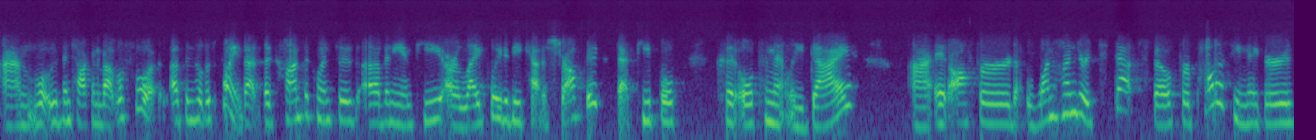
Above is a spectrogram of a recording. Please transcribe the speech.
um, what we've been talking about before, up until this point, that the consequences of an EMP are likely to be catastrophic, that people could ultimately die. Uh, it offered 100 steps, though, for policymakers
